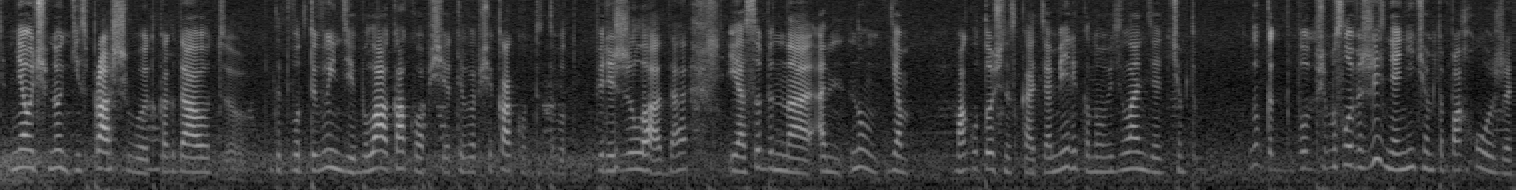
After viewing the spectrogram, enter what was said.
Меня очень многие спрашивают, когда вот, э, говорят, вот ты в Индии была, а как вообще, ты вообще как вот это вот пережила, да? И особенно, ну, я могу точно сказать, Америка, Новая Зеландия чем-то ну, как бы, в общем, условия жизни, они чем-то похожи.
